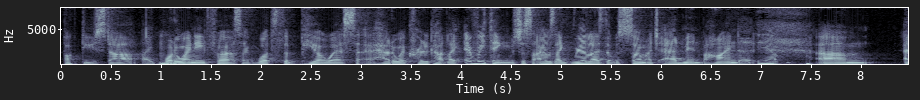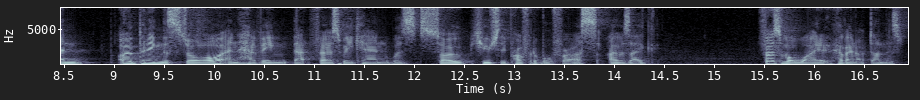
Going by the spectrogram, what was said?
fuck do you start? Like, what do I need first? Like, what's the POS? How do I credit card? Like, everything was just, I was like, realized there was so much admin behind it. Yep. Um, and opening the store and having that first weekend was so hugely profitable for us. I was like, first of all, why have I not done this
